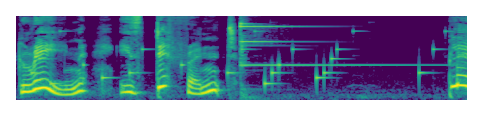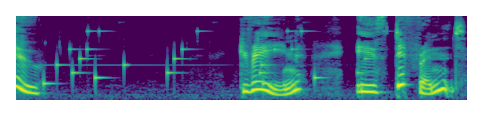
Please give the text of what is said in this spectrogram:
Green is different blue. Green is different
